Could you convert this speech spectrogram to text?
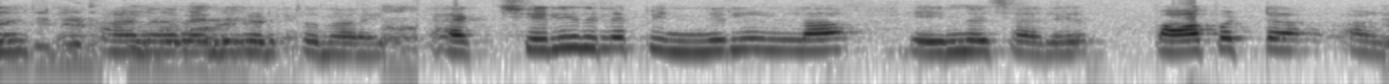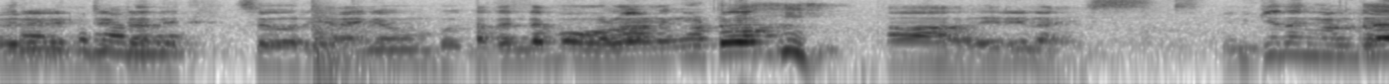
റെന്റിന് എടുത്തു ആണ് എന്ന് റെന്റിന് എടുത്തു എന്ന് പറയും ആക്ച്വലി ഇതിന്റെ പിന്നിലുള്ള എന്ന് വെച്ചാൽ പാവപ്പെട്ട ആൾക്കാർക്ക് നമ്മൾ സോറി അതിന് മുമ്പ്. അതെന്റെ മോളാണ് ഇങ്ങോട്ട് ആ വെരി നൈസ് എനിക്ക് നിങ്ങളുടെ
